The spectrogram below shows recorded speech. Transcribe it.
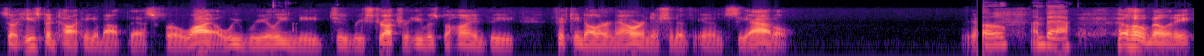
so he's been talking about this for a while. We really need to restructure. He was behind the fifteen dollar an hour initiative in Seattle. Yeah. Oh, I'm back. Hello, Melanie.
